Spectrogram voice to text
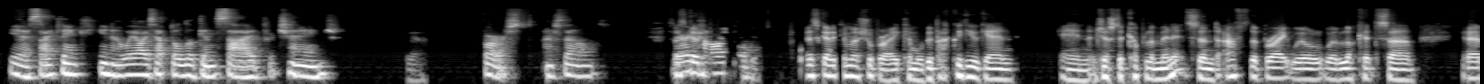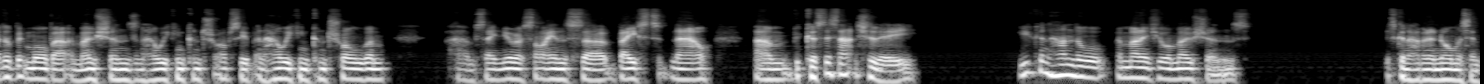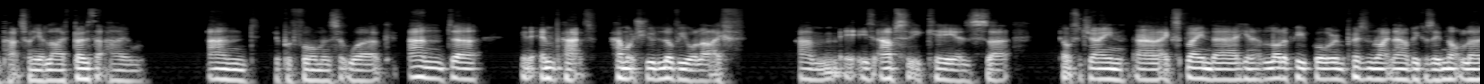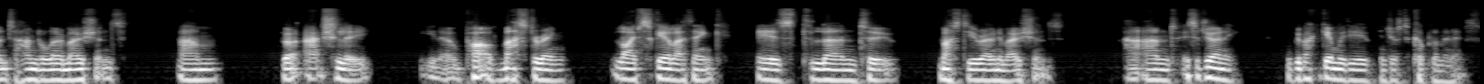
Yes, I think you know we always have to look inside for change. Yeah. First, ourselves. So Very let's powerful. To, let's go to commercial break, and we'll be back with you again in just a couple of minutes. And after the break, we'll we'll look at um, you know a little bit more about emotions and how we can control, obviously, and how we can control them. Um, say neuroscience uh, based now um, because this actually you can handle and manage your emotions it's going to have an enormous impact on your life both at home and your performance at work and uh, you know, impact how much you love your life um, is absolutely key as uh, dr jayne uh, explained there you know a lot of people are in prison right now because they've not learned to handle their emotions um, but actually you know part of mastering life skill i think is to learn to master your own emotions. And it's a journey. We'll be back again with you in just a couple of minutes.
